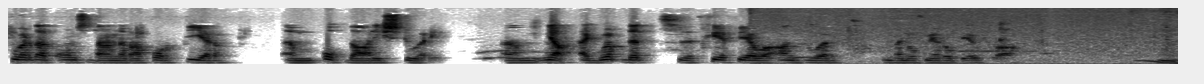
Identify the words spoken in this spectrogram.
voordat ons dan rapporteer um, op daardie storie. Ehm um, ja, ek hoop dit dit gee vir jou 'n antwoord min of meer op jou vraag. Hmm.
